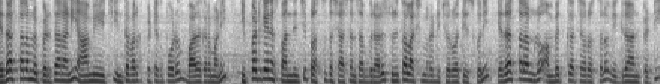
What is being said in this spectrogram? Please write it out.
యథాస్థలంలో పెడతానని హామీ ఇచ్చి ఇంతవరకు పెట్టకపోవడం బాధాకరమని ఇప్పటికైనా స్పందించి ప్రస్తుత శాసనసభ్యురాలు సునీత లక్ష్మారెడ్డి చొరవ తీసుకుని యథాస్థలంలో అంబేద్కర్ చౌరస్తాలో విగ్రహాన్ని పెట్టి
